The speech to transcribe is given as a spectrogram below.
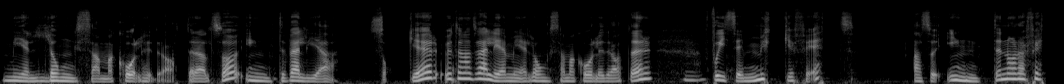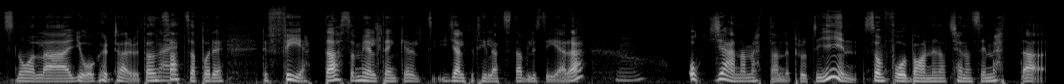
mer långsamma kolhydrater, alltså inte välja socker, utan att välja mer långsamma kolhydrater. Mm. Få i sig mycket fett, alltså inte några fettsnåla yoghurtar, utan Nej. satsa på det, det feta som helt enkelt hjälper till att stabilisera. Mm. Och gärna mättande protein som får barnen att känna sig mätta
